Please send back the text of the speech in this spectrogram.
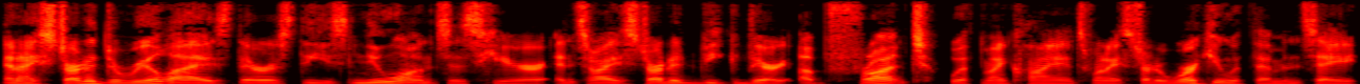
And i started to realize there's these nuances here and so i started to be very upfront with my clients when i started working with them and say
